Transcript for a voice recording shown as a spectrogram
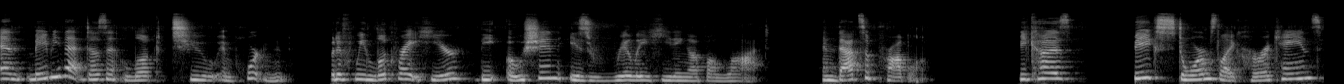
And maybe that doesn't look too important, but if we look right here, the ocean is really heating up a lot. And that's a problem because big storms like hurricanes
